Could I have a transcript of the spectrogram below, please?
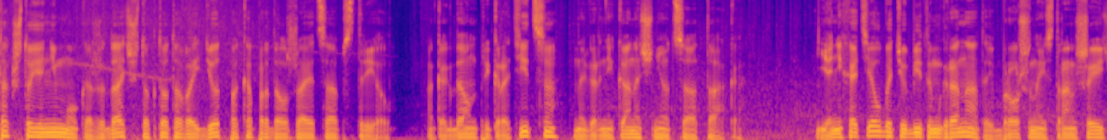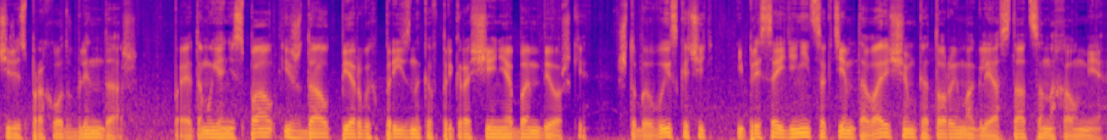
так что я не мог ожидать, что кто-то войдет, пока продолжается обстрел. А когда он прекратится, наверняка начнется атака. Я не хотел быть убитым гранатой, брошенной из траншеи через проход в блиндаж. Поэтому я не спал и ждал первых признаков прекращения бомбежки, чтобы выскочить и присоединиться к тем товарищам, которые могли остаться на холме.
